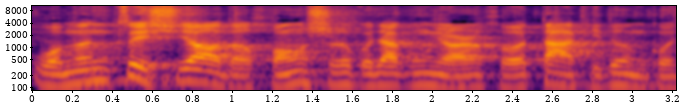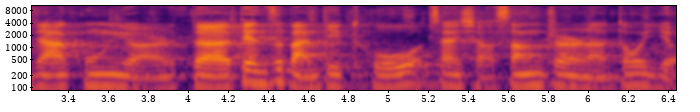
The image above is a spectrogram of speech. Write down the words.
我们最需要的黄石国家公园和大提顿国家公园的电子版地图在小桑这儿呢都有。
